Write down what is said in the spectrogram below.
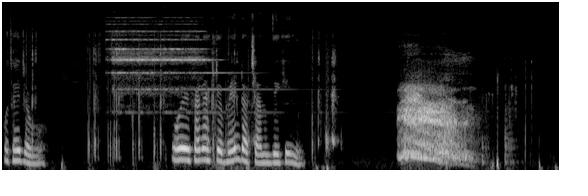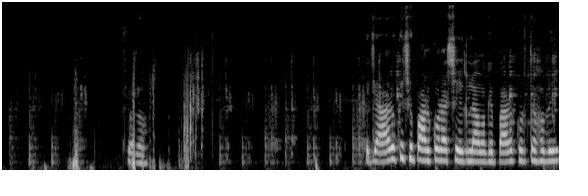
কোথায় যাব? ও, এখানে একটা ভেন্ট আছে, আমি দেখিনি। চলো। এই যে আরও কিছু পার্কর আছে, এগুলো আমাকে পার করতে হবে।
